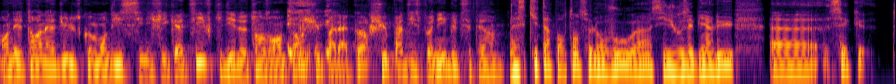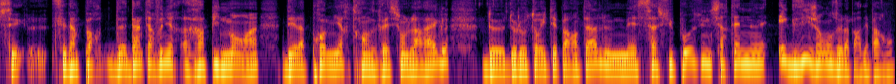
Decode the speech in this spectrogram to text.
en étant un adulte, comme on dit, significatif, qui dit de temps en temps, je suis pas d'accord, je suis pas disponible, etc. Mais Ce qui est important selon vous, hein, si je vous ai bien lu, euh, c'est d'intervenir rapidement, hein, dès la première transgression de la règle de, de l'autorité parentale, mais ça suppose une certaine exigence de la part des parents.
